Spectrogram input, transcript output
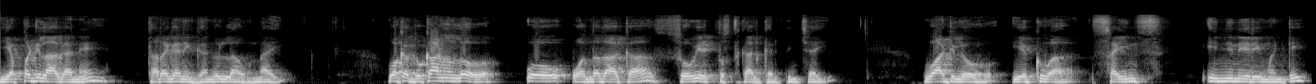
ఎప్పటిలాగానే తరగని గనుల్లా ఉన్నాయి. ఒక దుకాణంలో ఓ వంద దాకా సోవియట్ పుస్తకాలు కనిపించాయి. వాటిలో ఎక్కువ సైన్స్ ఇంజనీరింగ్ వంటి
